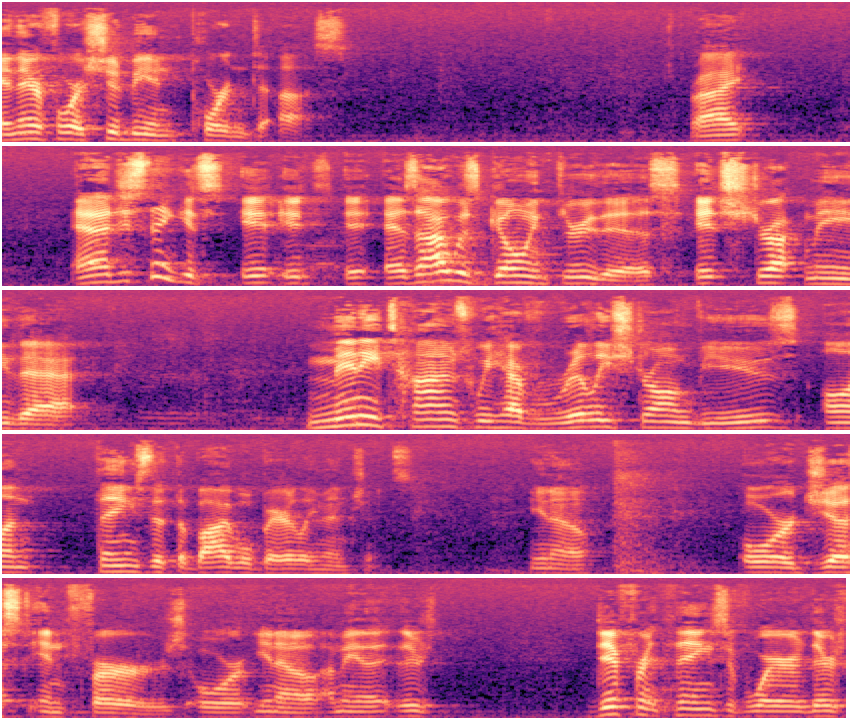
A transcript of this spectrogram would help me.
and therefore it should be important to us. Right? And I just think it's it, it, it, as I was going through this, it struck me that many times we have really strong views on things that the Bible barely mentions, you know, or just infers, or you know, I mean, there's different things of where there's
